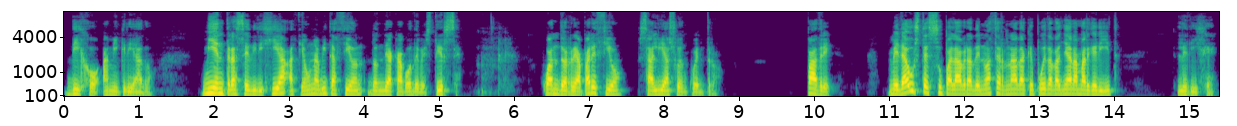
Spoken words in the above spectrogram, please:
dijo a mi criado, mientras se dirigía hacia una habitación donde acabó de vestirse. Cuando reapareció, salí a su encuentro. Padre, ¿me da usted su palabra de no hacer nada que pueda dañar a Marguerite? le dije.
